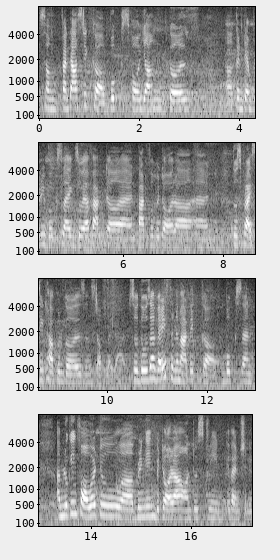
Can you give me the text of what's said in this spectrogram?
some fantastic uh, books for young girls, uh, contemporary books like Zoya Factor and Battle for Bitora and those pricey Thakur girls and stuff like that. So those are very cinematic uh, books, and I'm looking forward to uh, bringing Bitora onto screen eventually.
